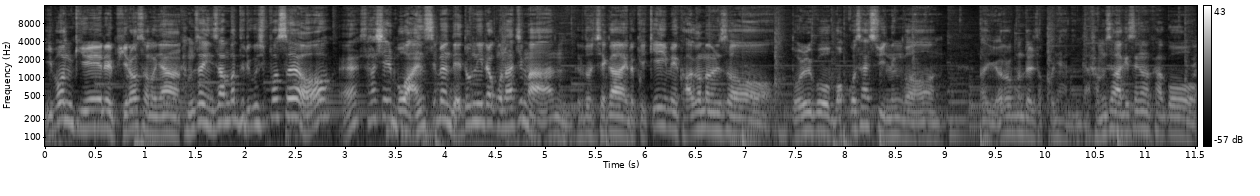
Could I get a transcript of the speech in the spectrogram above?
이번 기회를 빌어서 그냥 감사 인사 한번 드리고 싶었어요. 예? 사실 뭐 안 쓰면 내 돈이라고는 하지만 그래도 제가 이렇게 게임에 과금하면서 놀고 먹고 살 수 있는 건 아, 여러분들 덕분이 아닌가 감사하게 생각하고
